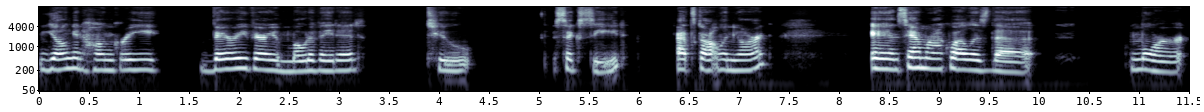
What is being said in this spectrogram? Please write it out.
young and hungry, very, very motivated to succeed at Scotland Yard, and Sam Rockwell is the more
